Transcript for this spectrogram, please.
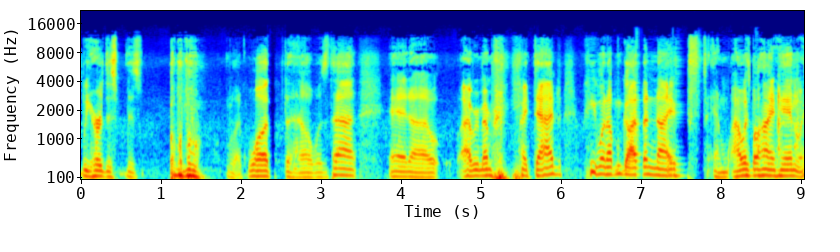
we heard this this boom boom boom. We're like, what the hell was that? And uh, I remember my dad, he went up and got a knife, and I was behind him. My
